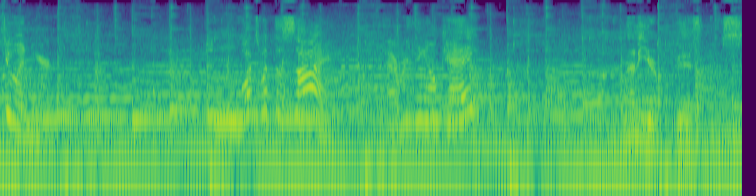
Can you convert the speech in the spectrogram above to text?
you doing here? And what's with the sigh? Everything okay? None of your business.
